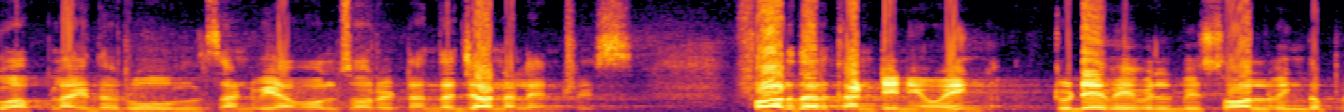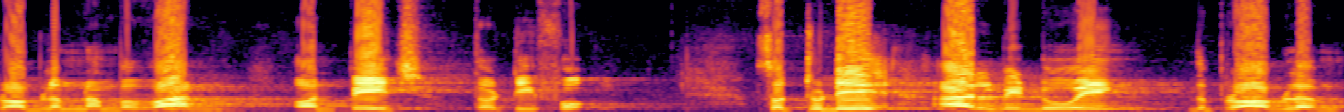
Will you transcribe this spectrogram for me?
to apply the rules and we have also written the journal entries. Further continuing, today we will be solving the problem number 1 on page 34. So today I will be doing the problem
